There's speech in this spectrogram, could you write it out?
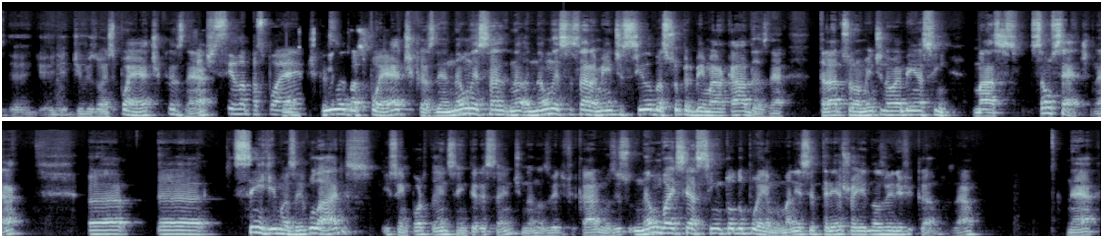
divisões poéticas, né? sílabas poéticas. Sílabas poéticas, né? Não, necess, não necessariamente sílabas super bem marcadas, né? Tradicionalmente não é bem assim, mas são sete, né? Uh, uh, sem rimas regulares, isso é importante, isso é interessante, né? Nós verificarmos isso. Não vai ser assim em todo o poema, mas nesse trecho aí nós verificamos, né? né?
